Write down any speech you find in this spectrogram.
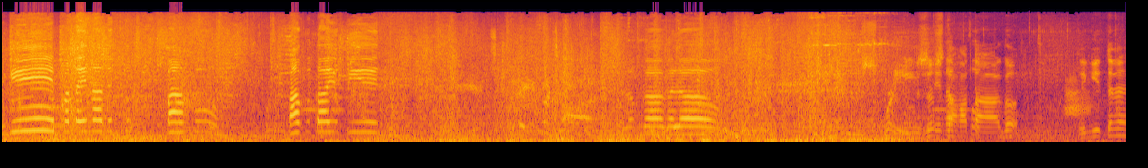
Sige, patay natin to. Pako! Pako tayo, pin! Walang gagalaw. Tinampok. nakatago. Sige, tara.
